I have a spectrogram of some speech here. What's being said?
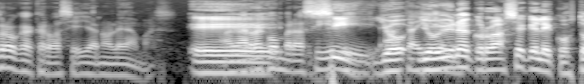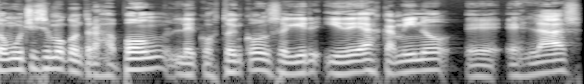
creo que a Croacia ya no le da más. Eh, Agarra con Brasil. Sí, y yo, vi una Croacia que le costó muchísimo contra Japón, le costó en conseguir ideas, camino, eh, slash,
